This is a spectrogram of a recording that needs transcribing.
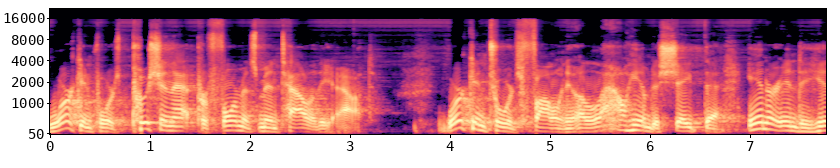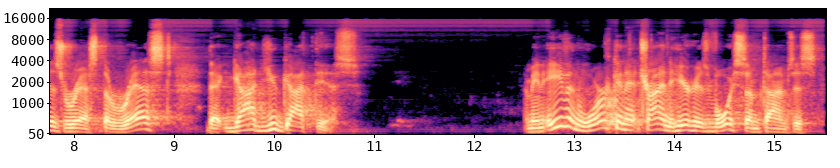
working towards pushing that performance mentality out, working towards following Him. Allow Him to shape that. Enter into His rest, the rest that God, you got this. I mean, even working at trying to hear His voice sometimes is,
